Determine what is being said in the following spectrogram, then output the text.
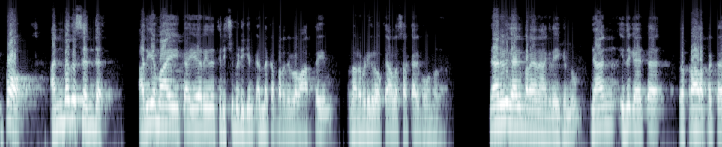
ഇപ്പോ അൻപത് സെന്റ് അധികമായി കയ്യേറിയത് തിരിച്ചു പിടിക്കും എന്നൊക്കെ പറഞ്ഞുള്ള വാർത്തയും നടപടികളും ഒക്കെയാണല്ലോ സർക്കാർ പോകുന്നത്. ഞാനൊരു കാര്യം പറയാൻ ആഗ്രഹിക്കുന്നു. ഞാൻ ഇത് കേട്ട് വെപ്രാളപ്പെട്ട്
